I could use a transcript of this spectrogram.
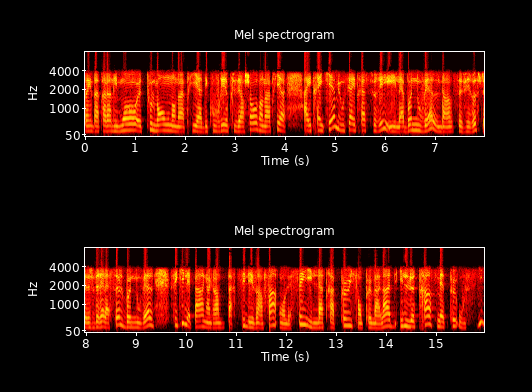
Hein, à travers les mois, euh, tout le monde, on a appris à découvrir plusieurs choses. On a appris à, être inquiet, mais aussi à être rassuré. Et la bonne nouvelle dans ce virus, je, dirais la seule bonne nouvelle, c'est qu'il épargne en grande partie les enfants. On le sait, ils l'attrapent peu, ils sont peu malades, ils le transmettent peu aussi.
